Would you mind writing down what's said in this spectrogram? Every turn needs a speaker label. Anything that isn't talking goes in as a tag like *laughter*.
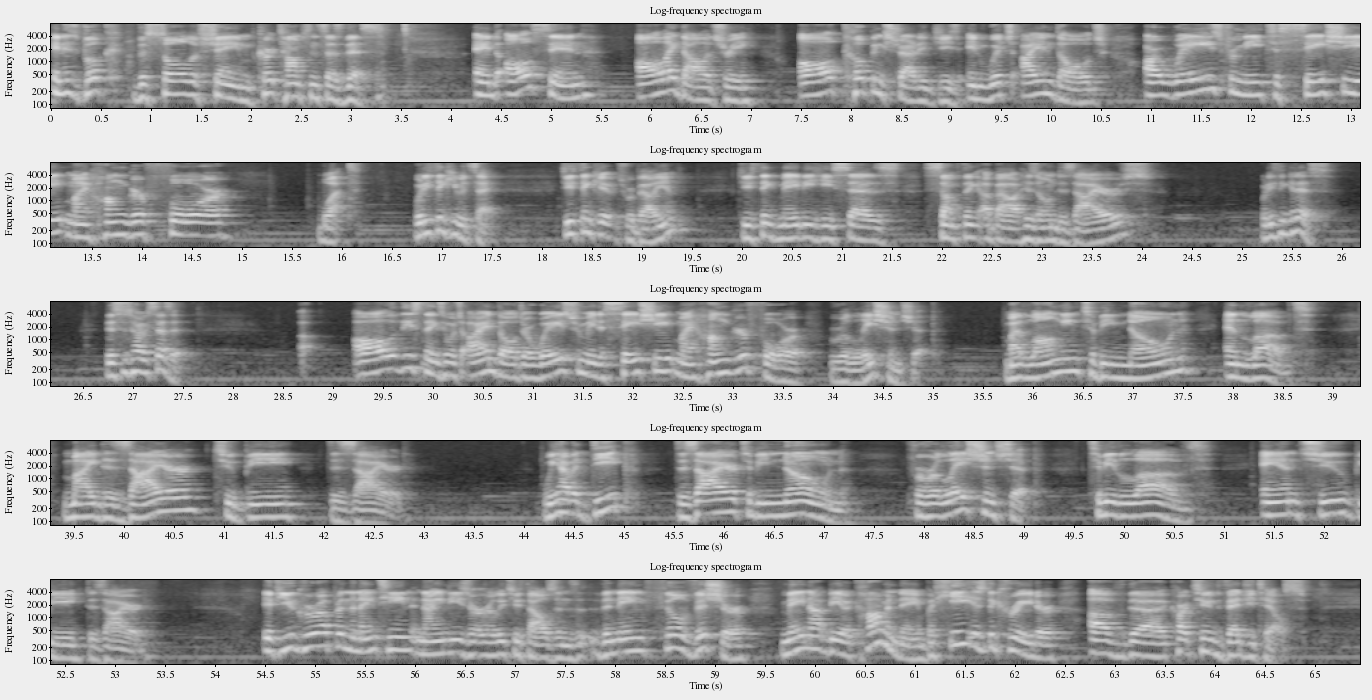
Speaker 1: In his book, The Soul of Shame, Curt Thompson says this And all sin, all idolatry, all coping strategies in which I indulge are ways for me to satiate my hunger for what? What do you think he would say? Do you think it's rebellion? Do you think maybe he says something about his own desires? What do you think it is? This is how he says it. All of these things in which I indulge are ways for me to satiate my hunger for relationship, my longing to be known and loved, my desire to be desired. We have a deep desire to be known, for relationship, to be loved, and to be desired. If you grew up in the 1990s or early 2000s, the name Phil Vischer may not be a common name, but he is the creator of the cartoon VeggieTales.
